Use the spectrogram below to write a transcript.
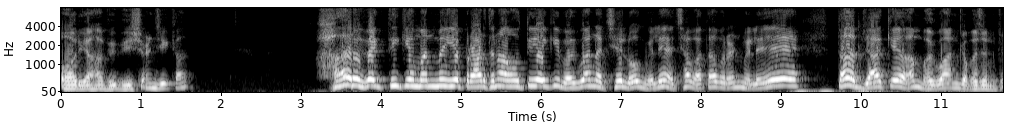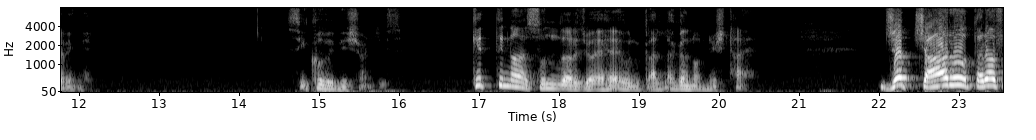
और यहाँ विभीषण जी का, हर व्यक्ति के मन में यह प्रार्थना होती है कि भगवान अच्छे लोग मिले अच्छा वातावरण मिले, तब जाके हम भगवान का भजन करेंगे। सीखो विभीषण जी से, कितना सुंदर जो है उनका लगन और निष्ठा है। जब चारों तरफ़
